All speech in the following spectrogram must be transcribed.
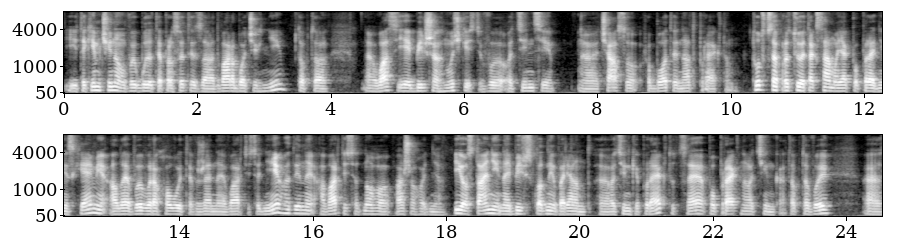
І таким чином ви будете просити за 2 робочих дні, тобто е, у вас є більша гнучкість в оцінці часу роботи над проектом. Тут все працює так само, як в попередній схемі, але ви вираховуєте вже не вартість однієї години, а вартість одного вашого дня. І останній найбільш складний варіант е, оцінки проекту це попроектна оцінка. Тобто ви е,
